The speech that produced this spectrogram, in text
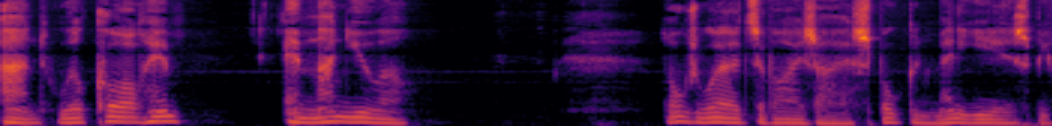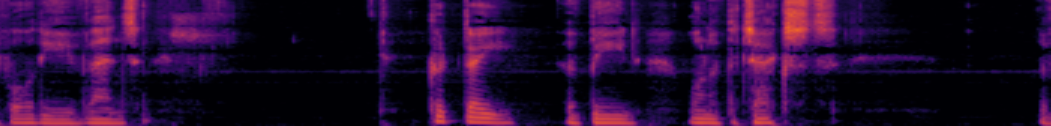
and will call him Emmanuel. Those words of Isaiah, spoken many years before the event, could they have been one of the texts that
